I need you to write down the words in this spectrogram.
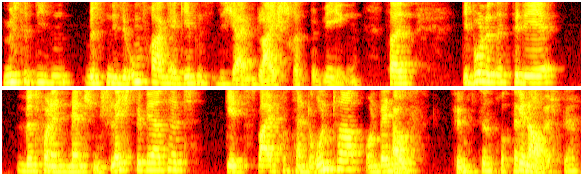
müsste diesen, müssten diese Umfragenergebnisse sich ja im Gleichschritt bewegen. Das heißt, die Bundes-SPD wird von den Menschen schlecht bewertet, geht 2% runter und wenn. Auf 15 Prozent genau. zum Beispiel.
